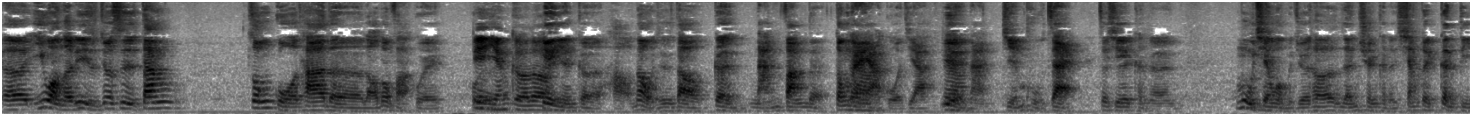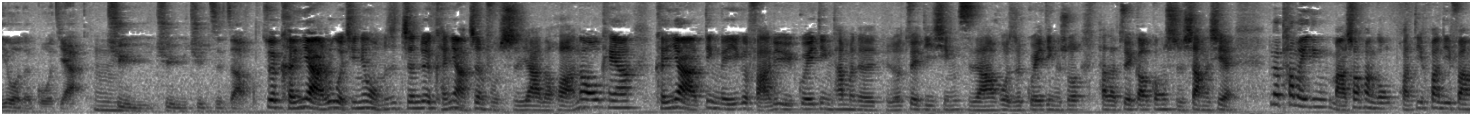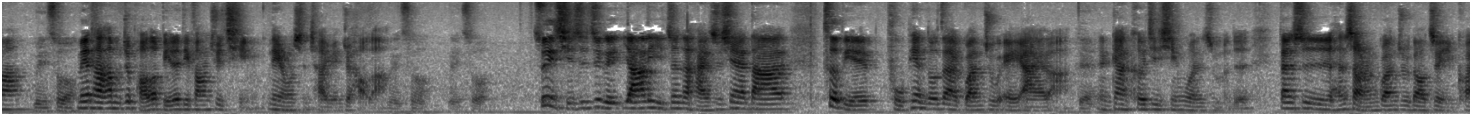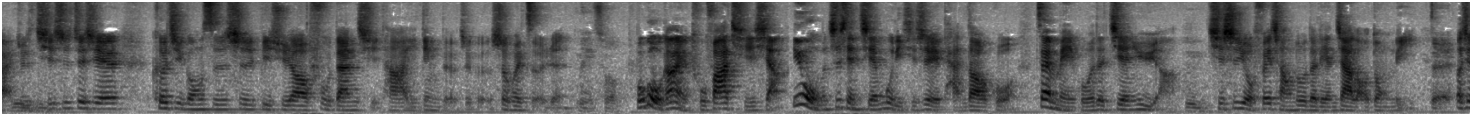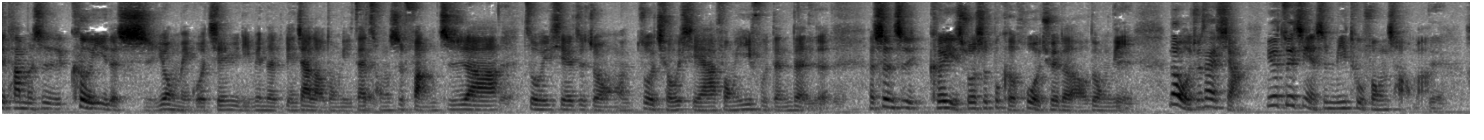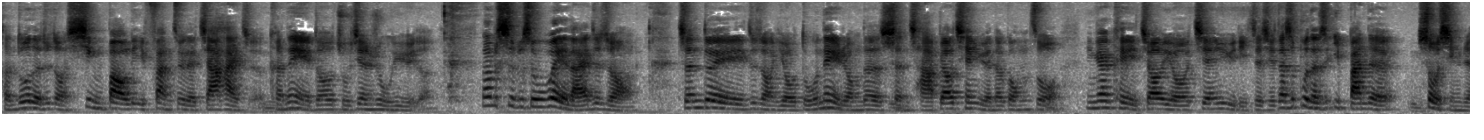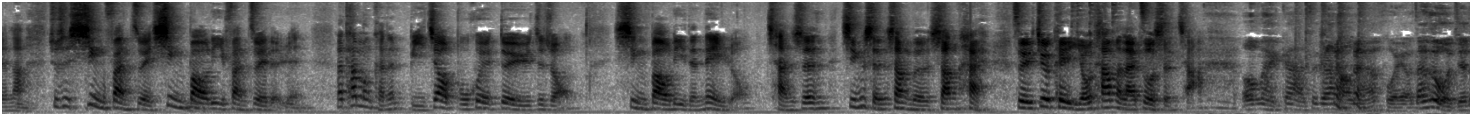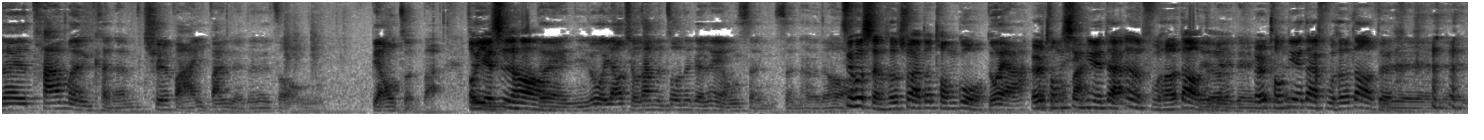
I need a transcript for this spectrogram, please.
呃，以往的例子就是当中国它的劳动法规变严格了，变严格了，好，那我就是到更南方的东南亚国家，啊越南、柬埔寨这些可能目前我们觉得说人权可能相对更低落的国家嗯去、去去制造。所以肯雅，如果今天我们是针对肯雅政府施压的话，那 OK 啊。肯雅定了一个法律规定他们的，比如说最低薪资啊，或者是规定说它的最高工时上限，那他们一定马上换工换地换地方啊。没错，Meta 他们就跑到别的地方去请内容审查员就好了啊。没错，没错。所以其实这个压力真的还是现在大家特别普遍都在关注 AI 啦。对你看科技新闻什么的，但是很少人关注到这一块，嗯就是其实这些科技公司是必须要负担起它一定的这个社会责任。没错，不过我刚刚也突发奇想，因为我们之前节目里其实也谈到过，在美国的监狱啊，嗯，其实有非常多的廉价劳动力，对，而且他们是刻意的使用美国监狱里面的廉价劳动力，在从事纺织啊，做一些这种呃做球鞋啊、缝衣服等等的，那甚至可以说是不可或缺的劳动力。对。那我就在想，因为最近也是 Me Too 风潮嘛，很多的这种性暴力犯罪的加害者，嗯可能也都逐渐入狱了。那么，是不是未来这种针对这种有毒内容的审查标签员的工作，应该可以交由监狱里这些，但是不能是一般的受刑人啦，嗯。就是性犯罪、性暴力犯罪的人，那他们可能比较不会对于这种。性暴力的内容产生精神上的伤害，所以就可以由他们来做审查。Oh my god，这个好难回哦。但是我觉得他们可能缺乏一般人的那种标准吧。哦，也是哈。对你如果要求他们做那个内容审审核的话，最后审核出来都通过。对啊，儿童性虐待，嗯，符合道德。对对对对儿童虐待符合道德对，对对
